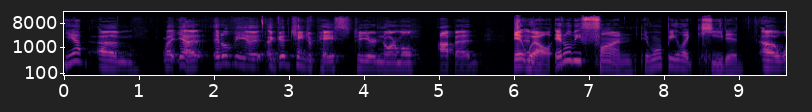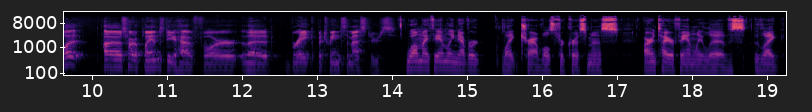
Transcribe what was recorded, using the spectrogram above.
yep. Um, but yeah, it'll be a, a good change of pace to your normal op-ed. it will. It'll be fun. It won't be like heated. Uh, what uh, sort of plans do you have for the break between semesters? Well, my family never like travels for Christmas. Our entire family lives like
